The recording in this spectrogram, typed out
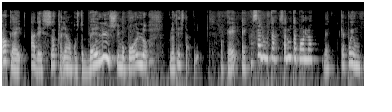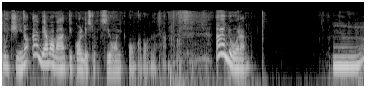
Ok adesso accaliamo questo bellissimo pollo con la testa. Ok ecco saluta saluta pollo. Beh, che poi un pulcino. Andiamo avanti con le istruzioni. Oh madonna santa. Allora. Mm.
